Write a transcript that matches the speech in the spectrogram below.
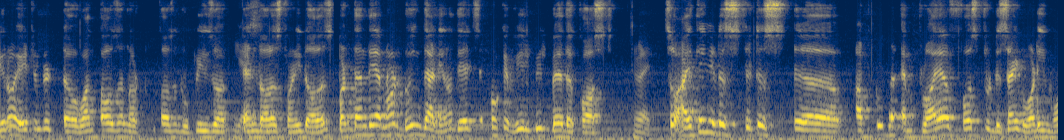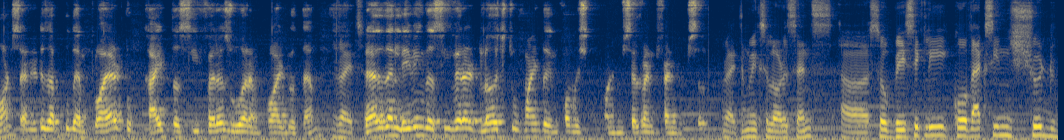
you know 800 uh, 1000 or 2000 rupees or Yes. 10 dollars 20 dollars but then they are not doing that you know they say okay we'll, we'll bear the cost Right. so I think it is it is uh, up to the employer first to decide what he wants, and it is up to the employer to guide the seafarers who are employed with them, Right. rather than leaving the seafarer at large to find the information for himself and defend. Right, that makes a lot of sense. Uh, so basically, Covaxin should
